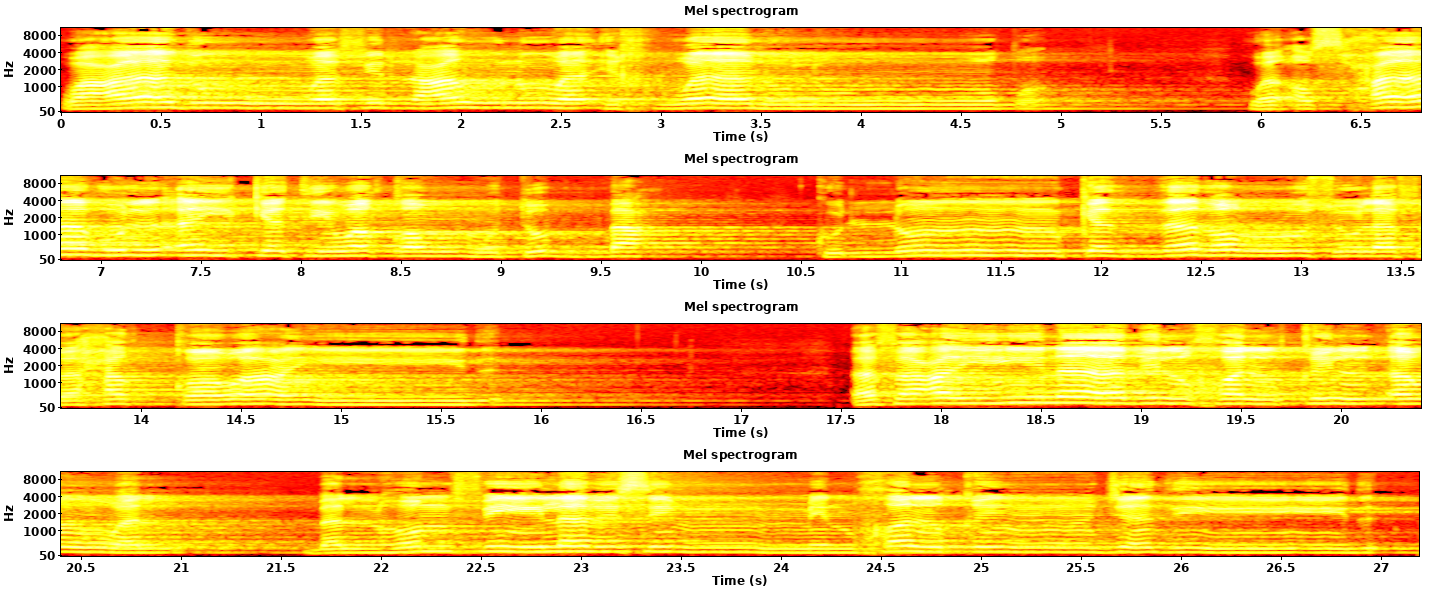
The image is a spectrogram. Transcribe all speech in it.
وعاد وفرعون وإخوان لوط وأصحاب الأيكة وقوم تبع كل كذب الرسل فحق وعيد أفعينا بالخلق الأول بل هم في لبس من خلق جديد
